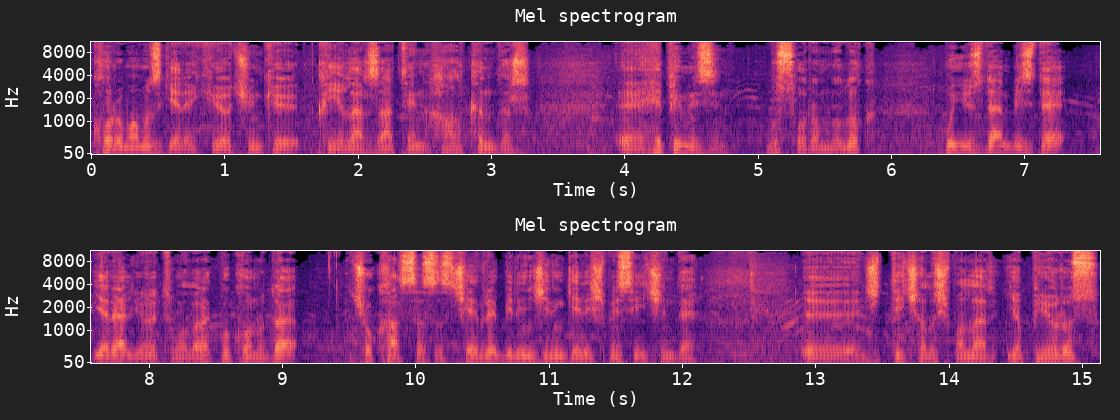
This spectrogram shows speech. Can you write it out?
korumamız gerekiyor. Çünkü kıyılar zaten halkındır. E, hepimizin bu sorumluluk. Bu yüzden biz de yerel yönetim olarak bu konuda çok hassasız. Çevre bilincinin gelişmesi için de ciddi çalışmalar yapıyoruz.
